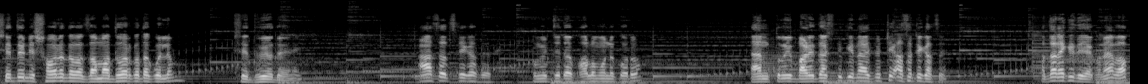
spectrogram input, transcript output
সেদিন শহরে দেওয়া জামা ধোয়ার কথা কইলাম সে ধুয়ে দেয় নাই। আচ্ছা ঠিক আছে। তুমি যেটা ভালো মনে করো এখন তুমি বাড়িতে আসবে কি না আসবে? ঠিক আছে ঠিক আছে। আচ্ছা রেখে দিই এখন হ্যাঁ বাপ?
